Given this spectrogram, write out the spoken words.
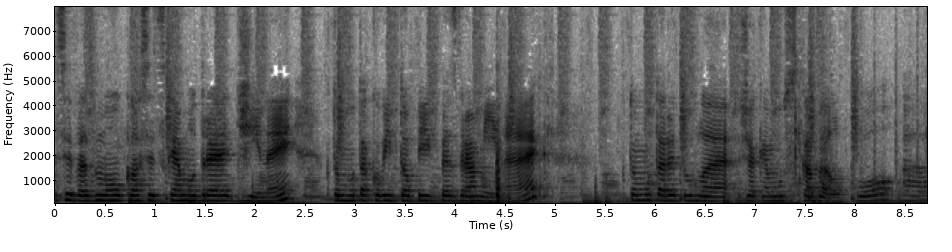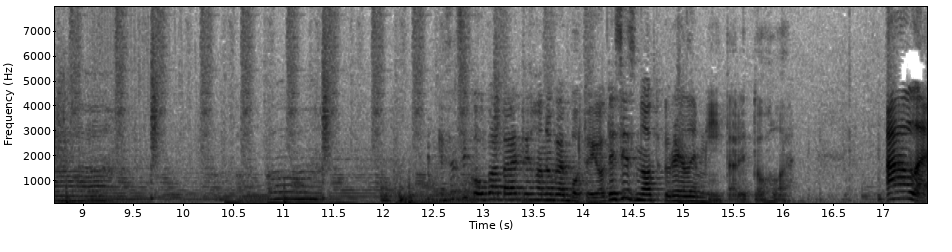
Si vezmu klasické modré džíny, k tomu takový topík bez ramínek, k tomu tady tuhle žakemus kabelku a já jsem si koupila tady tyhle nové boty, jo. This is not really me, tady tohle. Ale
